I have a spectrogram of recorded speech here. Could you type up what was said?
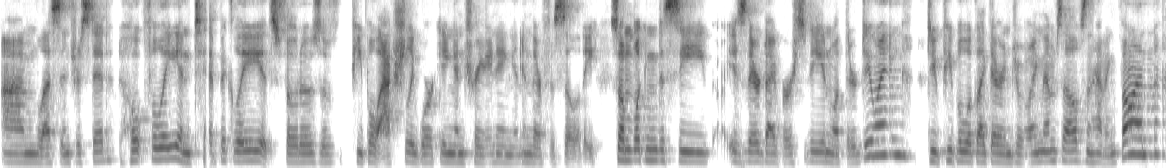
I'm less interested. Hopefully, and typically, it's photos of people actually actually working and training in their facility. So I'm looking to see is there diversity in what they're doing? Do people look like they're enjoying themselves and having fun?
